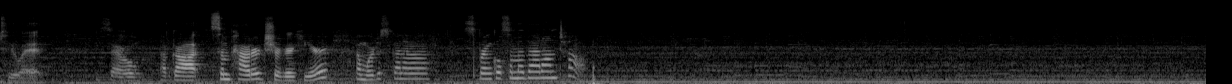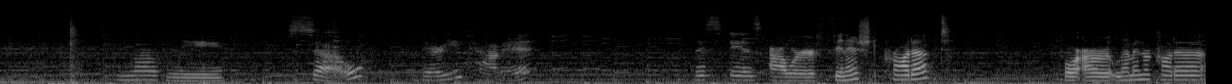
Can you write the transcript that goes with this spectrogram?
to it. So I've got some powdered sugar here and we're just gonna sprinkle some of that on top. Lovely. So there you have it. This is our finished product for our lemon ricotta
